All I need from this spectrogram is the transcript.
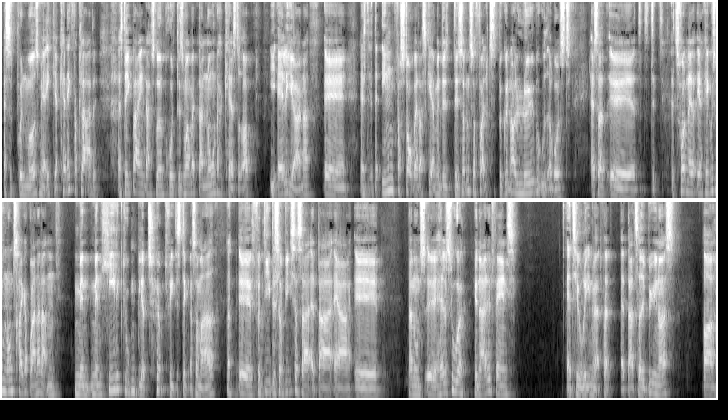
altså på en måde, som jeg ikke... Jeg kan ikke forklare det. Altså, det er ikke bare en, der har slået en prut. Det er som om, at der er nogen, der har kastet op i alle hjørner. Øh, altså, der, ingen forstår, hvad der sker, men det, det er sådan, så folk begynder at løbe ud af rust. Altså, øh, det, jeg tror, jeg, jeg kan ikke huske, om nogen trækker brandalarmen, men, men hele klubben bliver tømt, fordi det stinker så meget. øh, fordi det så viser sig, at der er, øh, der er nogle øh, halvsure United-fans, af teorien i hvert fald, at der er taget i byen også, og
